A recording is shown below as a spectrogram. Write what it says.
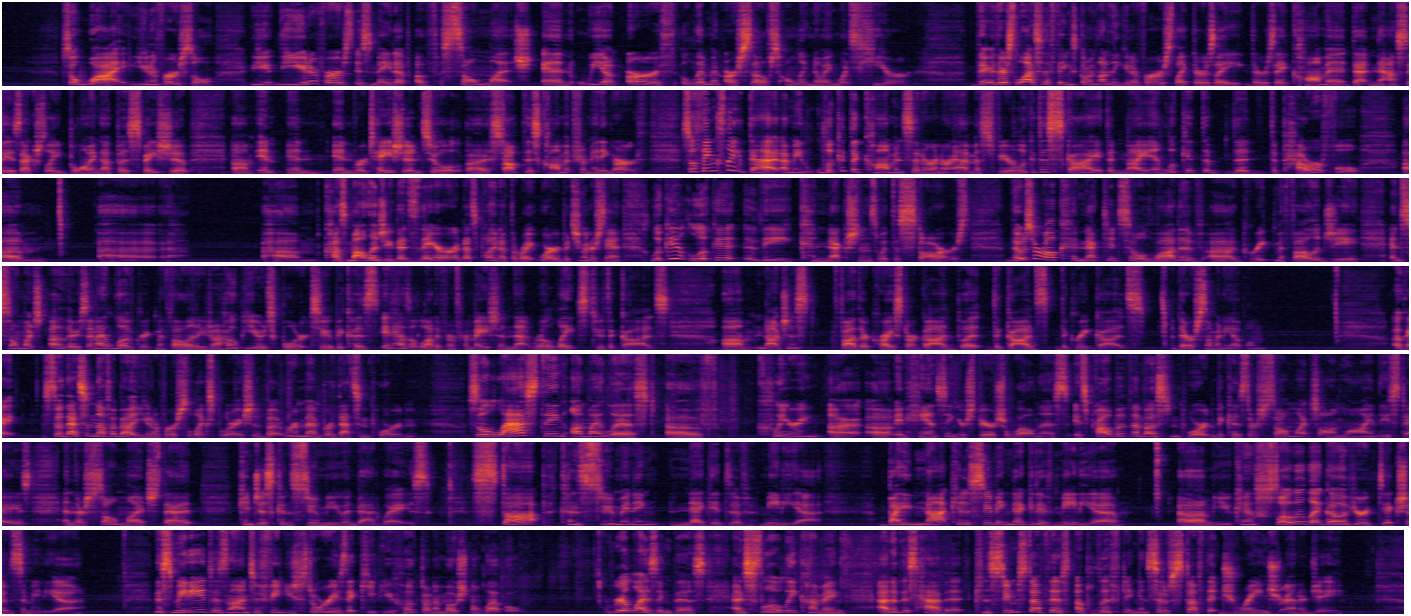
So, why? Universal. The universe is made up of so much, and we on Earth limit ourselves to only knowing what's here. There, there's lots of things going on in the universe. Like there's a there's a comet that NASA is actually blowing up a spaceship um, in in in rotation to uh, stop this comet from hitting Earth. So things like that. I mean, look at the comets that are in our atmosphere. Look at the sky at the night, and look at the the the powerful. Um, uh, um, cosmology that's there. And that's probably not the right word, but you understand. Look at look at the connections with the stars. Those are all connected to a lot of uh, Greek mythology and so much others. And I love Greek mythology. I hope you explore it too because it has a lot of information that relates to the gods, um, not just Father Christ, our God, but the gods, the Greek gods. There are so many of them. Okay, so that's enough about universal exploration, but remember that's important. So, the last thing on my list of clearing, uh, uh, enhancing your spiritual wellness is probably the most important because there's so much online these days and there's so much that can just consume you in bad ways. Stop consuming negative media. By not consuming negative media, um, you can slowly let go of your addictions to media. This media is designed to feed you stories that keep you hooked on emotional level. Realizing this and slowly coming out of this habit, consume stuff that is uplifting instead of stuff that drains your energy.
